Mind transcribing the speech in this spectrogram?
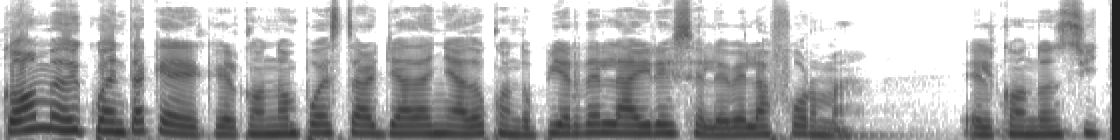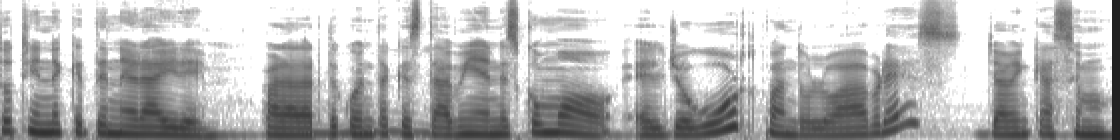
¿Cómo me doy cuenta que, que el condón puede estar ya dañado cuando pierde el aire y se le ve la forma? El condoncito tiene que tener aire para darte cuenta que está bien. Es como el yogurt, cuando lo abres, ya ven que hacen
